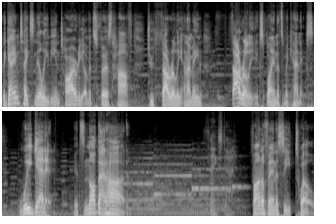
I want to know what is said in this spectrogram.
The game takes nearly the entirety of its first half to thoroughly, and I mean thoroughly, explain its mechanics. We get it. It's not that hard. Thanks, Dad. Final Fantasy XII.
